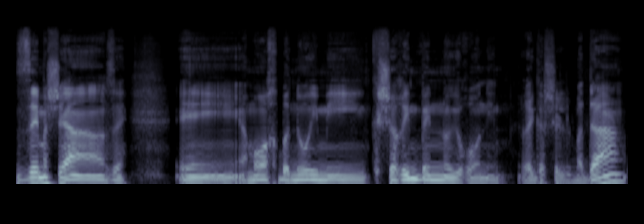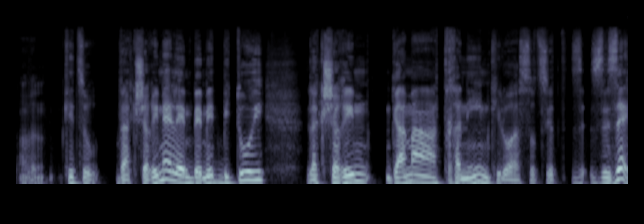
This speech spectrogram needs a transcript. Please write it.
זה מה שה... זה. אה, המוח בנוי מקשרים בין נוירונים, רגע של מדע, אבל קיצור, והקשרים האלה הם באמת ביטוי לקשרים גם התכניים, כאילו האסוציאט... זה זה.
